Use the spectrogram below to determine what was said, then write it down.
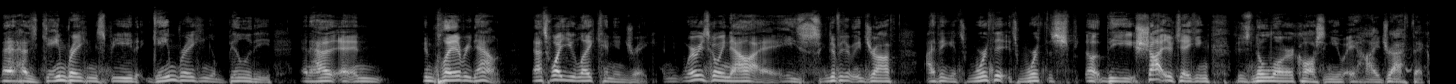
that has game breaking speed, game breaking ability, and, has, and can play every down. That's why you like Kenyon Drake. And where he's going now, I, he's significantly dropped. I think it's worth it. It's worth the, sh- uh, the shot you're taking because it's no longer costing you a high draft pick.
